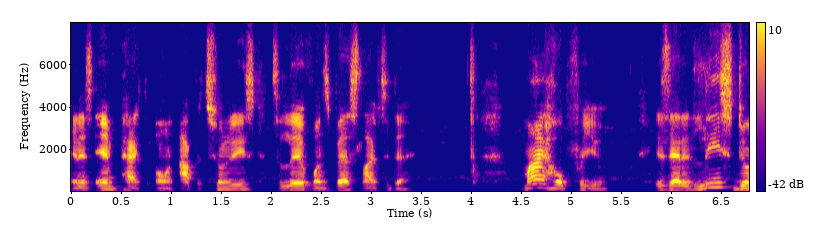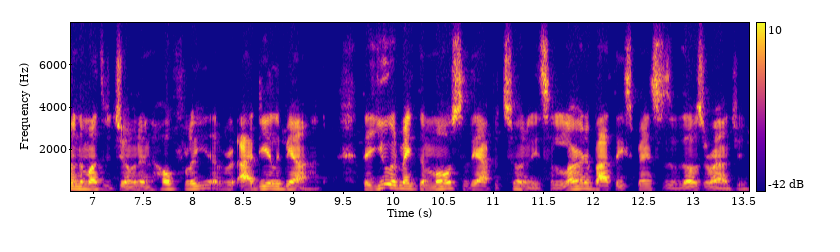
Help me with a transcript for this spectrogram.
and its impact on opportunities to live one's best life today. My hope for you is that at least during the month of June and hopefully uh, ideally beyond, that you would make the most of the opportunity to learn about the experiences of those around you,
